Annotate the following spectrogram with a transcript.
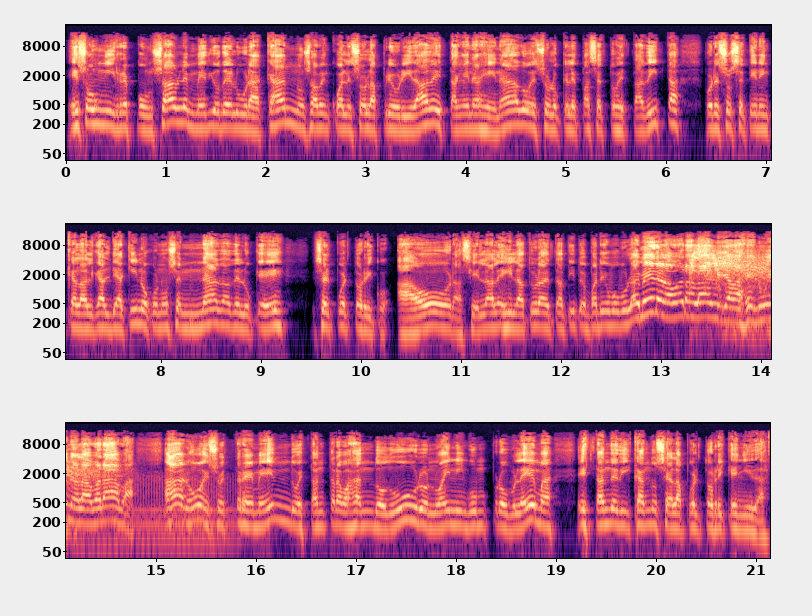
Eso es un irresponsable en medio del huracán, no saben cuáles son las prioridades, están enajenados, eso es lo que le pasa a estos estadistas, por eso se tienen que alargar de aquí, no conocen nada de lo que es ser Puerto Rico. Ahora, si es la legislatura de Tatito del Partido Popular, mira la vara larga, la genuina, la brava. Ah, no, eso es tremendo, están trabajando duro, no hay ningún problema, están dedicándose a la puertorriqueñidad.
